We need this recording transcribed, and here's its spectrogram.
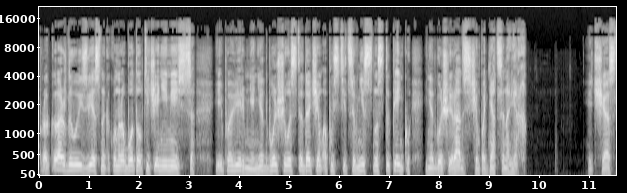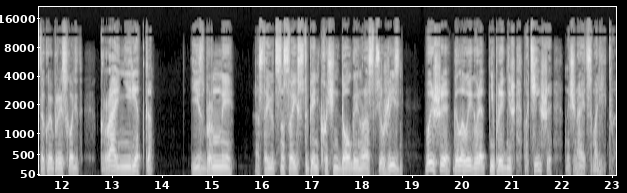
Про каждого известно, как он работал в течение месяца. И, поверь мне, нет большего стыда, чем опуститься вниз на ступеньку, и нет большей радости, чем подняться наверх. И часто такое происходит крайне редко. Избранные остаются на своих ступеньках очень долго, и раз всю жизнь. Выше головы, говорят, не прыгнешь, но тише начинается молитва.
